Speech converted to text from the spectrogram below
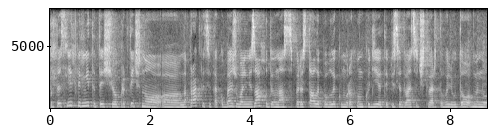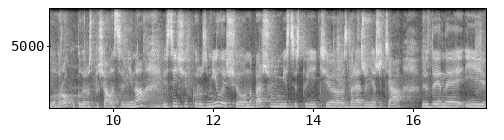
Проте слід відмітити, що практично е, на практиці так обмежувальні заходи у нас перестали по великому рахунку діяти після 24 лютого минулого року, коли розпочалася війна, і всі чітко розуміли, що на першому місці стоїть е, збереження життя людини, і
